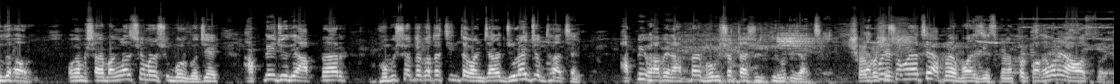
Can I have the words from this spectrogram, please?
উদাহরণ। এবং আমরা সারা বাংলাদেশের মানুষকে বলব যে, আপনি যদি আপনার ভবিষ্যতের কথা চিন্তা করেন যারা জুলাই যোদ্ধা আছেন আপনি ভাবেন আপনার ভবিষ্যৎটা আসলে কি হতে যাচ্ছে? সর্বশেষ- সময় আছে আপনার ভয়েস জিজ্ঞেস করেন আপনার কথা বলেন আওয়াজ করেন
